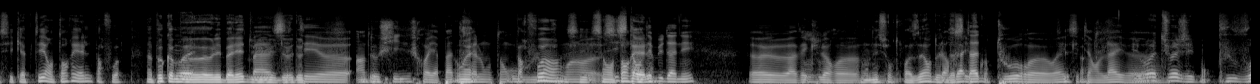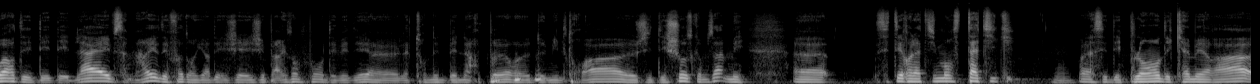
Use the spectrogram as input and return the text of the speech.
C'est capté en temps réel parfois. Un peu comme Ouais. euh, les ballets du, bah, de- de, C'était euh, Indochine, je crois, il n'y a pas Ouais. Très longtemps. Parfois, hein, c'est- euh, en si, temps réel. début d'année. euh, avec Mhm. leur, euh, On est sur trois heures de, leur de live. stade quoi. tour euh, ouais, qui ça. était en live. Et moi, tu vois, j'ai bon. pu voir des, des, des lives. Ça m'arrive des fois de regarder. J'ai par exemple en DVD euh, la tournée de Ben Harper euh, 2003. euh, j'ai des choses comme ça, mais euh, c'était relativement statique. Voilà, c'est des plans, des caméras.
